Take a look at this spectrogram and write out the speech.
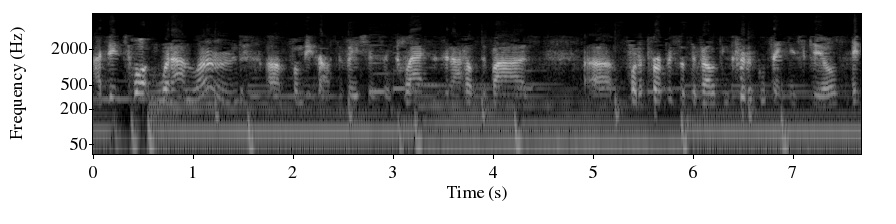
I then taught what I learned um, from these observations in classes that I helped devise um, for the purpose of developing critical thinking skills in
